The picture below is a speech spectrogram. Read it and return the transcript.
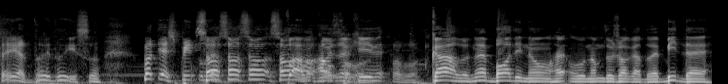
Seria doido isso. Matias Pinto. Só, né? só, só, só uma favor, Raul, coisa por aqui. favor, por favor. Carlos, não é bode não, o nome do jogador, é Bidé.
